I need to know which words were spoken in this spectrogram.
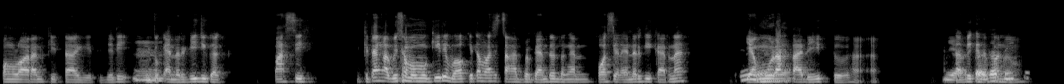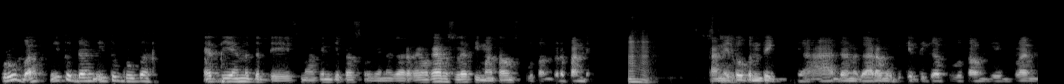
pengeluaran kita gitu. Jadi hmm. untuk energi juga masih kita nggak bisa memungkiri bahwa kita masih sangat bergantung dengan fosil energi karena yeah. yang murah tadi itu. Ya, tapi ke depan tapi itu berubah itu dan itu berubah. At the end of the day, semakin kita sebagai negara, kayak harus lihat lima tahun, 10 tahun ke depan deh. Mm -hmm. Kan itu penting. Ya ada negara mau bikin 30 tahun game plan,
